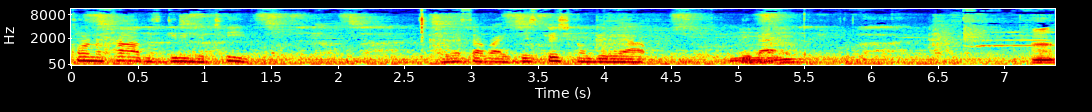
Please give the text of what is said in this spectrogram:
corn on cob is getting your teeth. But that's all right. This fish gonna get it out. Be back. Huh?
